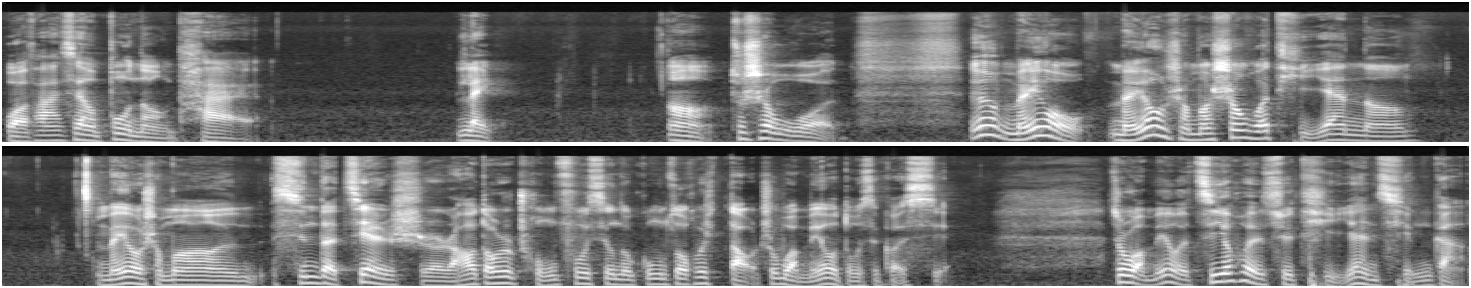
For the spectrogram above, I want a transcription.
我发现不能太。累，嗯，就是我，因为没有没有什么生活体验呢，没有什么新的见识，然后都是重复性的工作，会导致我没有东西可写，就是我没有机会去体验情感，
